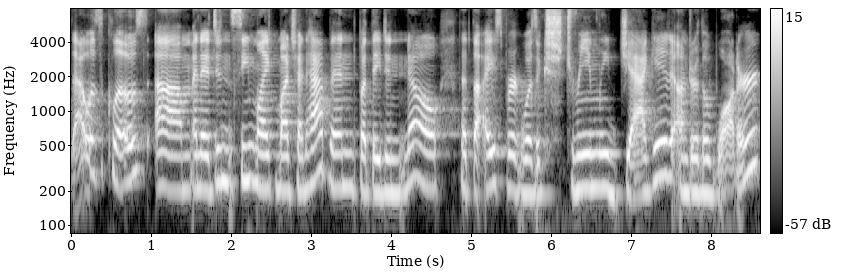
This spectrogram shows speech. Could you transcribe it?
that was close. Um, and it didn't seem like much had happened, but they didn't know that the iceberg was extremely jagged under the water.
